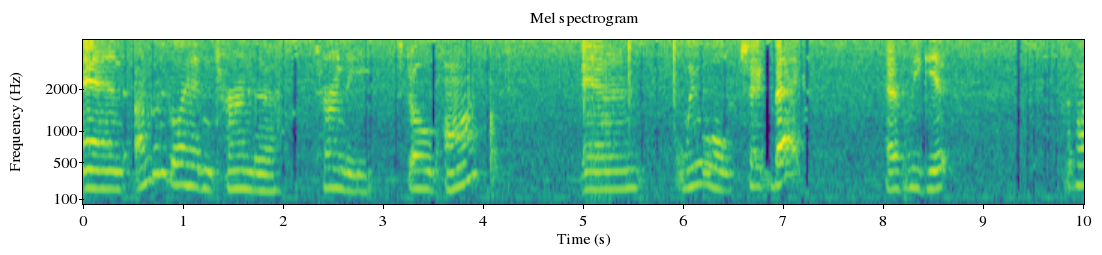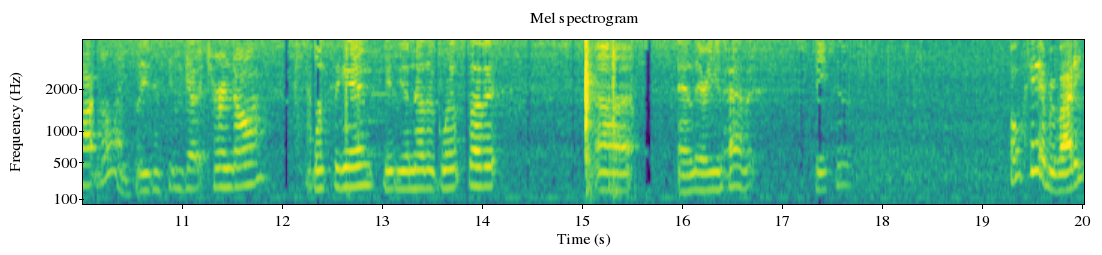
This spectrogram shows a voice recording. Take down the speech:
And I'm going to go ahead and turn the turn the stove on and we will check back as we get the pot going. So you can see we got it turned on. Once again, give you another glimpse of it. Uh, and there you have it. Stay tuned. Okay, everybody.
